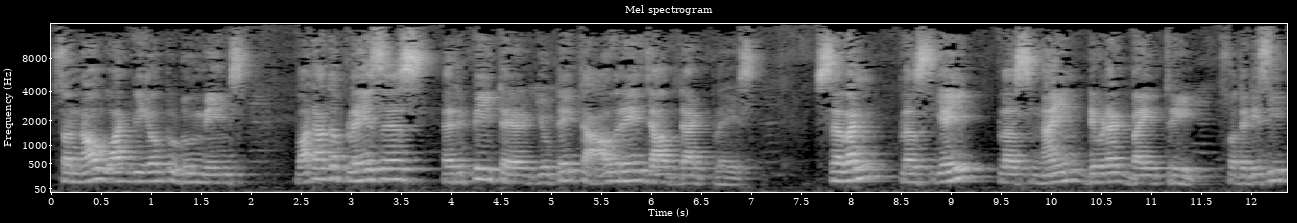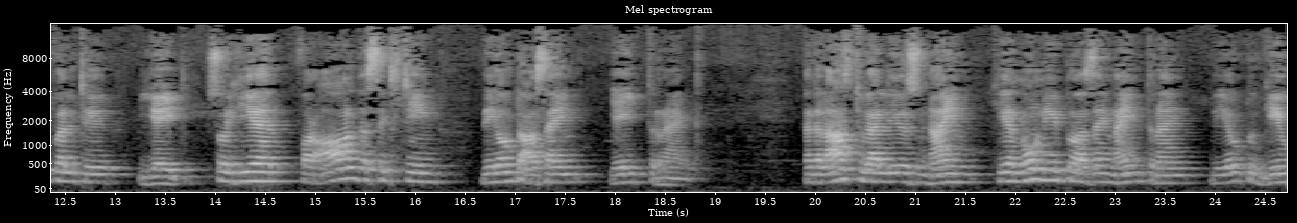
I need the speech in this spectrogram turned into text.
So now what we have to do means, what are the places repeated? You take the average of that place. 7 plus 8 plus 9 divided by 3. So that is equal to 8. So here for all the 16, we have to assign 8th rank. And the last value is 9. Here no need to assign 9th rank. We have to give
